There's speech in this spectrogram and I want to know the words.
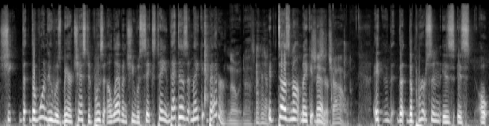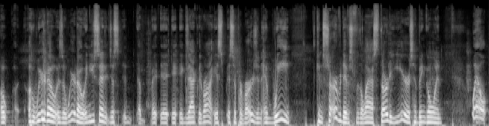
She the, the one who was bare chested wasn't eleven; she was sixteen. That doesn't make it better. no, it doesn't. It does not make it She's better. a child. It the the person is is oh, oh, a weirdo is a weirdo, and you said it just uh, uh, uh, exactly right. It's it's a perversion, and we conservatives for the last thirty years have been going. Well,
